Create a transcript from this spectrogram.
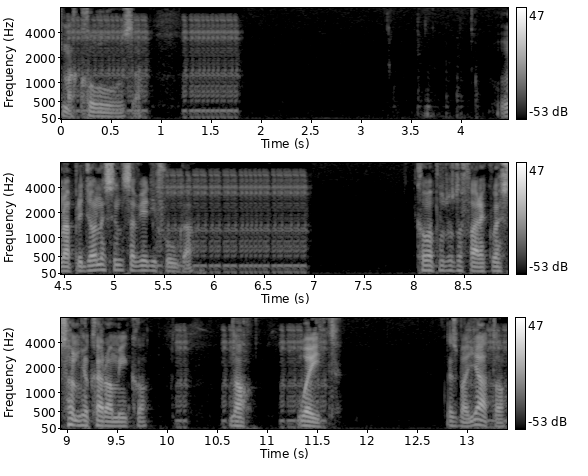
Ma cosa? Una prigione senza via di fuga. Come ho potuto fare questo al mio caro amico? No, wait. È sbagliato.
